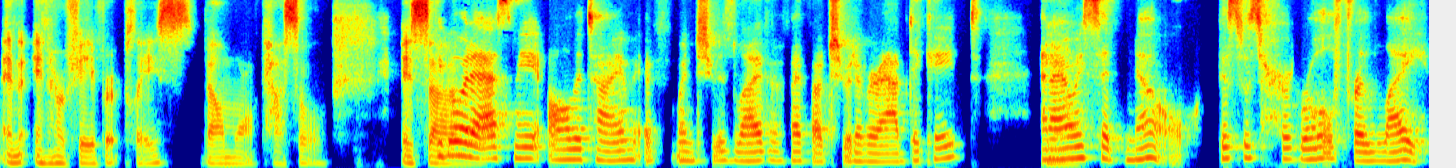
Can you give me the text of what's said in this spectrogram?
in, in her favorite place, Balmoral Castle. Is, People would um, ask me all the time if when she was alive if I thought she would ever abdicate. And yeah. I always said, no, this was her role for life.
